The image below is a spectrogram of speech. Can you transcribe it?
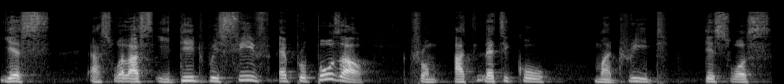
Yes, as well as he did receive a proposal from Atletico Madrid. This was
